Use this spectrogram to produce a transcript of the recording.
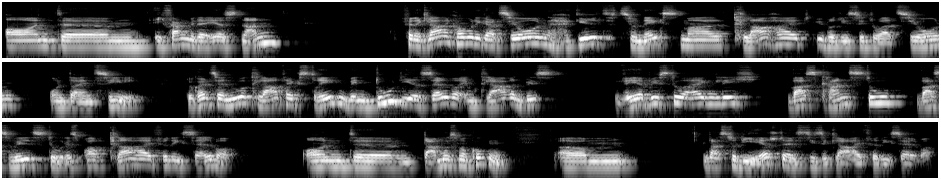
Und ähm, ich fange mit der ersten an. Für eine klare Kommunikation gilt zunächst mal Klarheit über die Situation und dein Ziel. Du kannst ja nur Klartext reden, wenn du dir selber im Klaren bist, wer bist du eigentlich, was kannst du, was willst du. Das braucht Klarheit für dich selber. Und äh, da muss man gucken, ähm, dass du die herstellst, diese Klarheit für dich selber.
